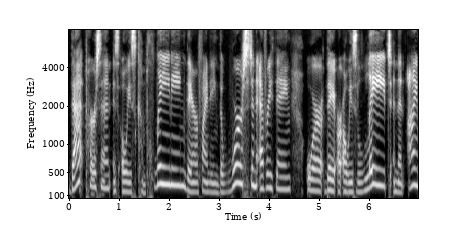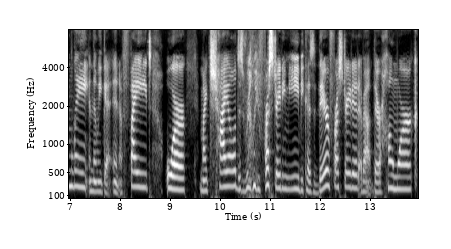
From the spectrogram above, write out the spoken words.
That person is always complaining. They're finding the worst in everything, or they are always late and then I'm late and then we get in a fight, or my child is really frustrating me because they're frustrated about their homework.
